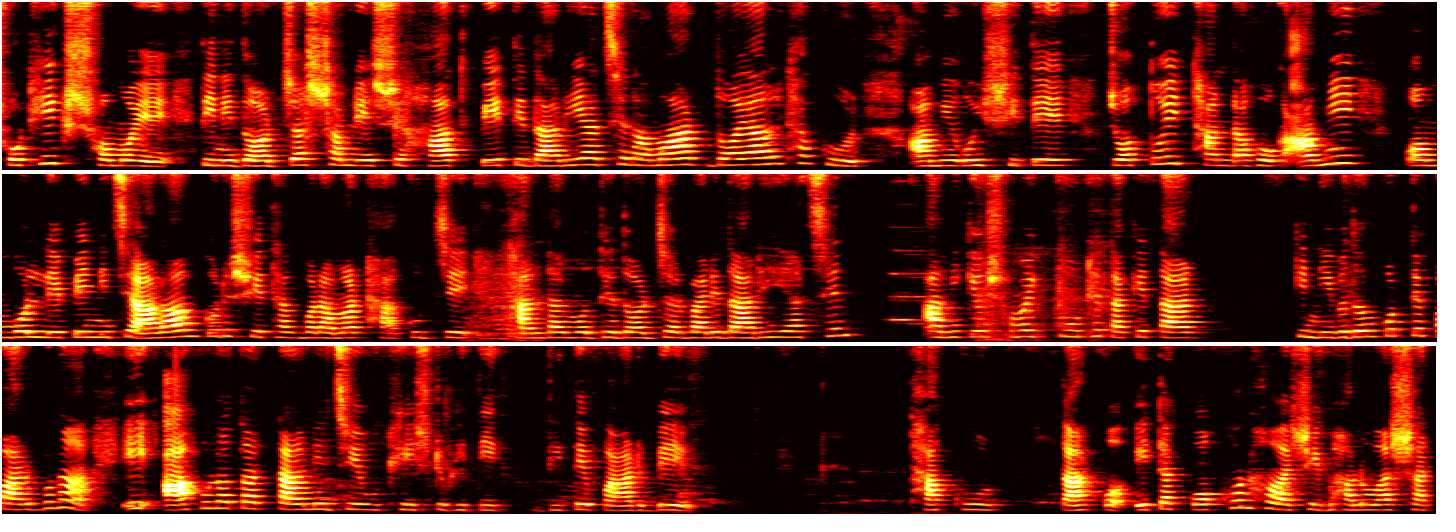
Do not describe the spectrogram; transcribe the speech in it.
সঠিক সময়ে তিনি দরজার সামনে এসে হাত পেতে দাঁড়িয়ে আছেন আমার দয়াল ঠাকুর। আমি ওই শীতে যতই ঠান্ডা হোক, আমি কম্বল লেপের নিচে আরাম করে শুয়ে থাকবার আমার ঠাকুর যে ঠান্ডার মধ্যে দরজার বাইরে দাঁড়িয়ে আছেন, আমি কেউ সময় একটু উঠে তাকে তার কি নিবেদন করতে পারব না? এই আকুলতার টানে যে উঠে ইষ্টভীতি দিতে পারবে ঠাকুর তার এটা কখন হয়? সেই ভালোবাসার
